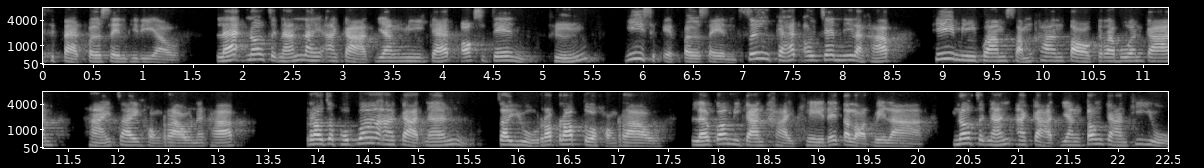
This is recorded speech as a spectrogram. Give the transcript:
78เปอร์เซ็นทีเดียว และนอกจากนั้นในอากาศยังมีแก๊สออกซิเจนถึง 21%ซึ่งแก๊สออกซิเจนนี่แหละครับ ที่มีความสำคัญต่อกระบวนการหายใจของเรานะครับ เราจะพบว่าอากาศนั้นจะอยู่รอบๆตัวของเรา แล้วก็มีการถ่ายเทได้ตลอดเวลา นอกจากนั้นอากาศยังต้องการที่อยู่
